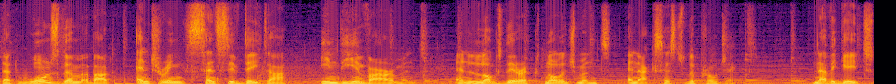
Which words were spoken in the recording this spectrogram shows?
that warns them about entering sensitive data in the environment and logs their acknowledgement and access to the project. Navigate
